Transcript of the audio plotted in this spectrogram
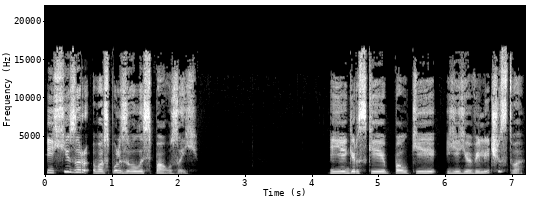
и Хизер воспользовалась паузой. «Егерские полки Ее Величества?»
